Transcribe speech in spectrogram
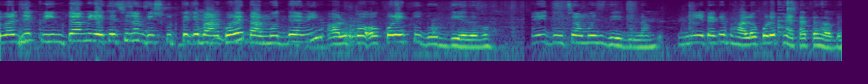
এবার যে ক্রিমটা আমি রেখেছিলাম বিস্কুট থেকে বার করে তার মধ্যে আমি অল্প করে একটু দুধ দিয়ে দেবো। এই দু চামচ দিয়ে দিলাম। নিয়ে এটাকে ভালো করে ফেটাতে হবে।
